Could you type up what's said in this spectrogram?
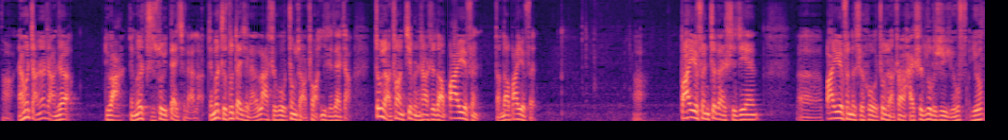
啊，然后涨着涨着，对吧？整个指数就带起来了，整个指数带起来了，那时候中小创一直在涨，中小创基本上是到八月份涨到八月份，八月份这段时间，呃，八月份的时候中小创还是陆陆续续有有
